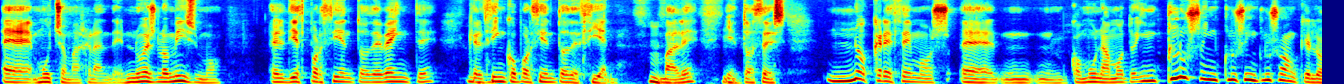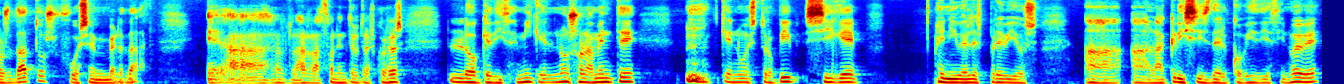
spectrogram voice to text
eh, mucho más grande. No es lo mismo el 10% de 20 que el 5% de 100, ¿vale? Y entonces no crecemos eh, como una moto, incluso, incluso, incluso aunque los datos fuesen verdad. Eh, la razón, entre otras cosas, lo que dice Miquel, no solamente que nuestro PIB sigue en niveles previos a, la crisis del COVID-19,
